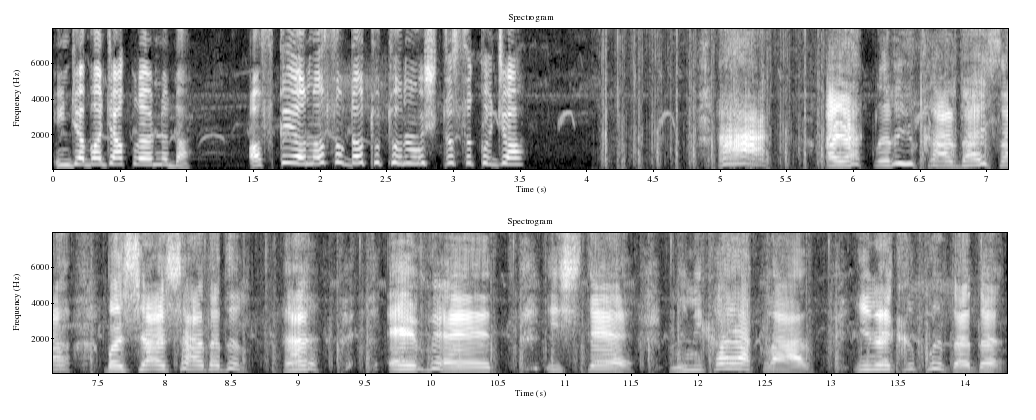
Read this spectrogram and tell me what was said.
ince bacaklarını da. Askıya nasıl da tutunmuştu sıkıca. Ha, ayakları yukarıdaysa başı aşağıdadır. Ha? Evet, işte minik ayaklar yine kıpırdadı.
